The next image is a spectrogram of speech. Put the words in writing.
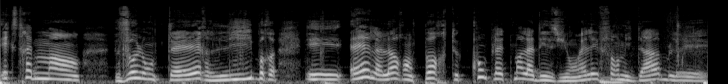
extrêmement volontaire, libre, et elle alors emporte complètement l'adhésion. Elle est formidable et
